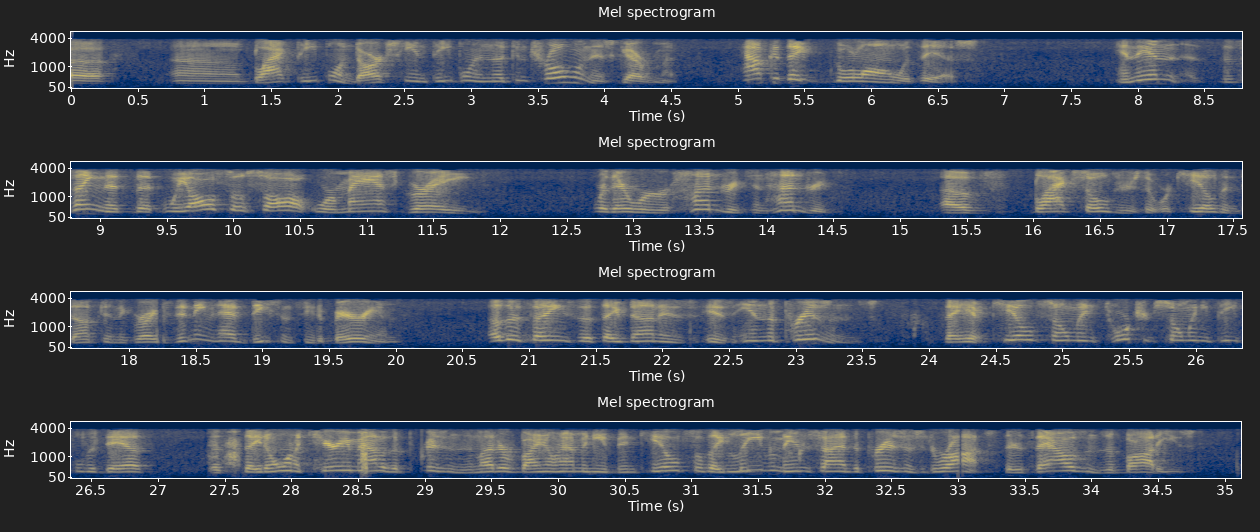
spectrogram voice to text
uh, black people and dark-skinned people in the control in this government. How could they go along with this? And then the thing that that we also saw were mass graves, where there were hundreds and hundreds of black soldiers that were killed and dumped in the graves. Didn't even have decency to bury them. Other things that they've done is is in the prisons. They have killed so many, tortured so many people to death that they don't want to carry them out of the prisons and let everybody know how many have been killed, so they leave them inside the prisons to rot. There are thousands of bodies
